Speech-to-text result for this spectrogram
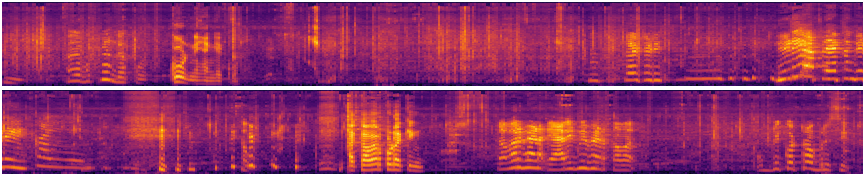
ಹ್ಞೂ ಅದೇ ಬುಕ್ ಹಂಗೆ ಕೊಡು. ಕೂಡ್ ನೀ ಹಂಗೆ ಕೂಡ್. ಹ್ಞೂ ಪ್ಲೇಟ್ ಹಿಡಿ. ಹಿಡಿ ಆ ಪ್ಲೇಟ್ ಹಿಡಿ ಆ ಕವರ್ ಕೊಡಕ್ಕೆ ಹಿಂಗೆ. ಕವರ್ ಬೇಡ ಯಾರಿಗೆ ಭೀ ಬೇಡ ಕವರ್ ಒಬ್ರಿಗೆ ಕೊಟ್ರೆ ಒಬ್ರಿಗೆ ಸಿಟ್ಟು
